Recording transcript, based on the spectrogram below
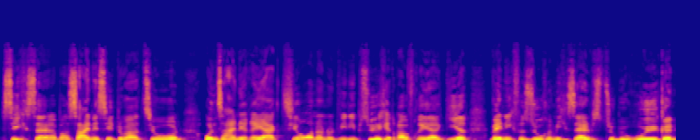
sich selber, seine Situation und seine Reaktionen und wie die Psyche darauf reagiert, wenn ich versuche, mich selbst zu beruhigen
